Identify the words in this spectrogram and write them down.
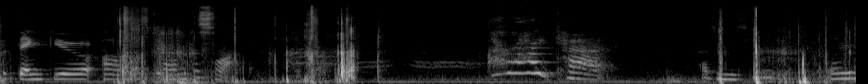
So thank you. Um, let's get on with the slide. Alright, cat. As you can see, like,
